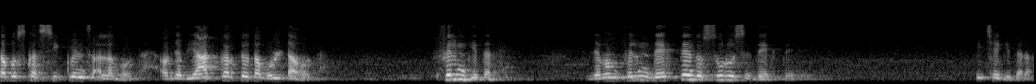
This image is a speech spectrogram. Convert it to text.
तब उसका सीक्वेंस अलग होता है। और जब याद करते हो, तब उल्टा होता है। फ़िल्म की तरह जब हम फ़िल्म देखते हैं तो शुरू से देखते हैं। पीछे की तरफ़।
